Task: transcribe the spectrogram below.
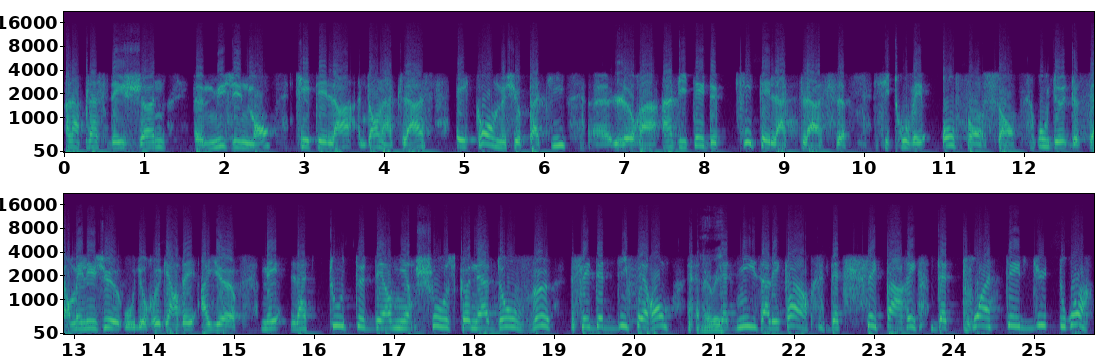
à la place des jeunes euh, musulmans qui étaient là dans la classe. Et quand Monsieur Paty leur a invité de quitter la classe s'y trouver offensant ou de, de fermer les yeux ou de regarder ailleurs. Mais la toute dernière chose qu'un ado veut, c'est d'être différent, eh d'être mis à l'écart, d'être séparé, d'être pointé du doigt.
